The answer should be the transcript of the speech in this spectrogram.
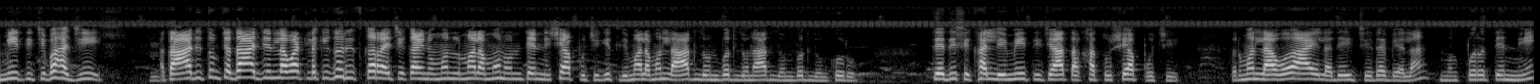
मेथीची भाजी आता आधी तुमच्या दाजींला वाटलं की घरीच करायची काय नाही म्हणलं मला म्हणून त्यांनी शापूची घेतली. मला म्हणलं आदलून बदलून आदलून बदलून करू. त्या दिवशी खाल्ली मेथीची आता खातो शापूची. तर म्हणलं अव आईला द्यायची डब्याला. मग परत त्यांनी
